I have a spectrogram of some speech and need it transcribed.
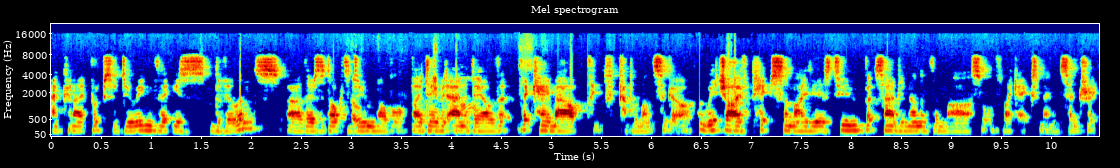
Aconite Books are doing that is the villains. Uh, there's a Doctor oh. Doom novel by David Annandale that, that came out a couple of months ago, which I've pitched some ideas to, but sadly none of them are sort of like X Men centric.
